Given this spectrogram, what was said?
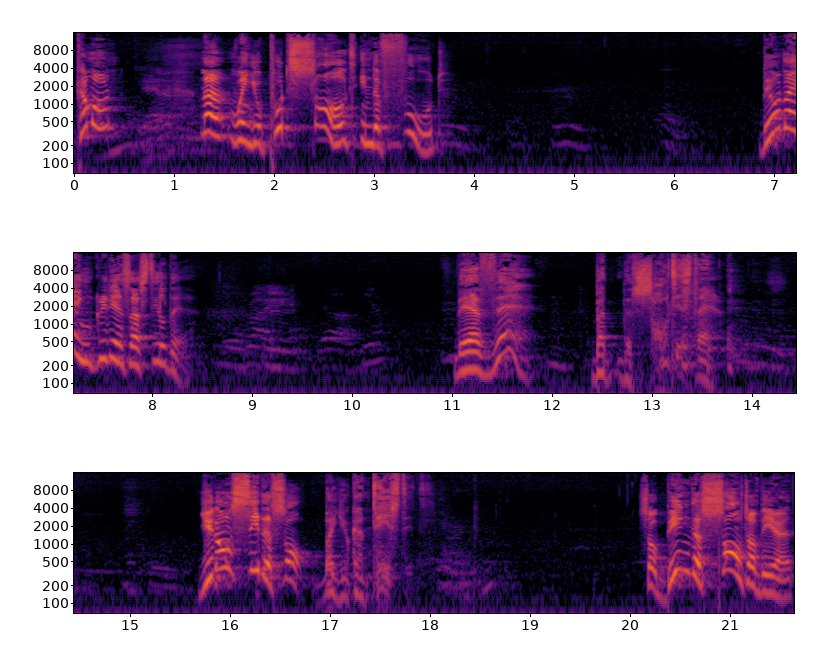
Come on. Now, when you put salt in the food, the other ingredients are still there. They are there, but the salt is there. You don't see the salt, but you can taste it. So, being the salt of the earth,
